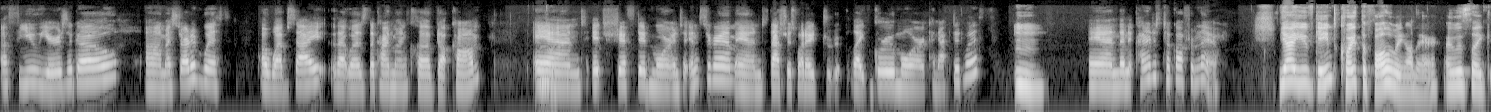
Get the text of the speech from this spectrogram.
a few years ago. Um, I started with a website that was thekindmindclub.com and it shifted more into Instagram and that's just what I like grew more connected with. Mm. And then it kind of just took off from there. Yeah, you've gained quite the following on there. I was like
